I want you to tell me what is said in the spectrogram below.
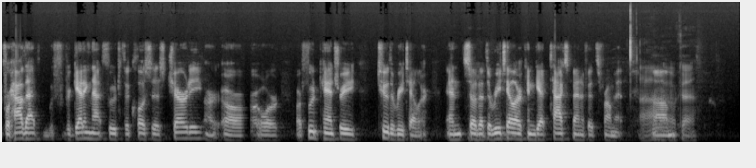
for how that for getting that food to the closest charity or or, or, or food pantry to the retailer, and so that the retailer can get tax benefits from it. Ah, um, okay.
